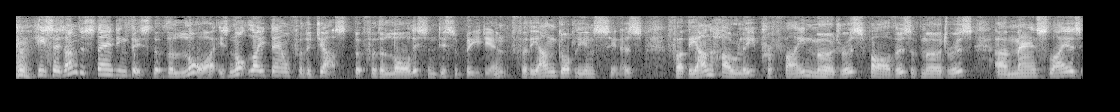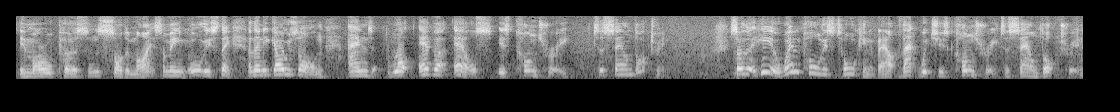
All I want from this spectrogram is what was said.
he says, understanding this, that the law is not laid down for the just, but for the lawless and disobedient, for the ungodly and sinners, for the unholy, profane, murderers, fathers of murderers, uh, manslayers, immoral persons, sodomites, I mean, all these things. And then he goes on, and whatever else is contrary to sound doctrine. So that here, when Paul is talking about that which is contrary to sound doctrine,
